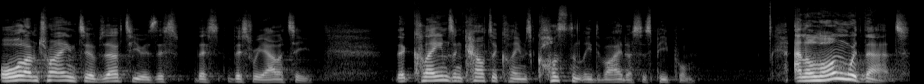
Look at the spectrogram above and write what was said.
All I'm trying to observe to you is this, this, this reality that claims and counterclaims constantly divide us as people. And along with that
